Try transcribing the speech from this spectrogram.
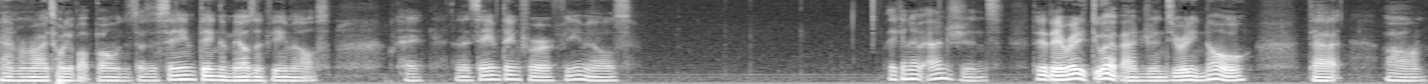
and remember, I told you about bones. It does the same thing in males and females. Okay, and the same thing for females. They can have androgens. They they already do have androgens. You already know that. Um,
